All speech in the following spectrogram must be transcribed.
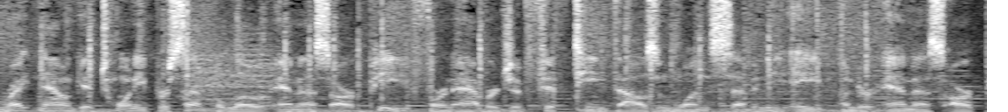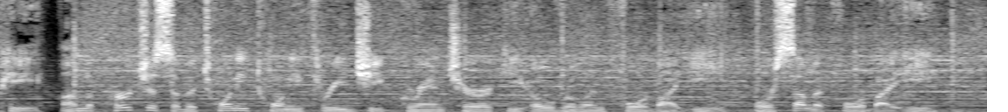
Right now, get 20% below MSRP for an average of 15178 under MSRP on the purchase of a 2023 Jeep Grand Cherokee Overland 4xE or Summit 4xE.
